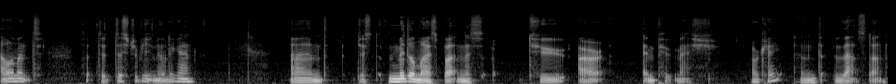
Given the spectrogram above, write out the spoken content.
element. So to distribute node again. And just middle mouse button this to our input mesh. Okay and that's done.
